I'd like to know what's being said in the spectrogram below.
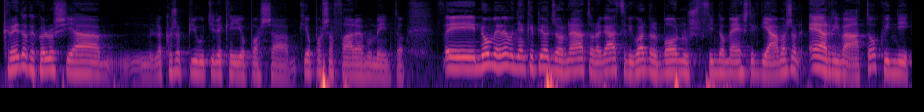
credo che quello sia mm, la cosa più utile che io possa, che io possa fare al momento. E non vi avevo neanche più aggiornato, ragazzi, riguardo al bonus fin domestic di Amazon. È arrivato, quindi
